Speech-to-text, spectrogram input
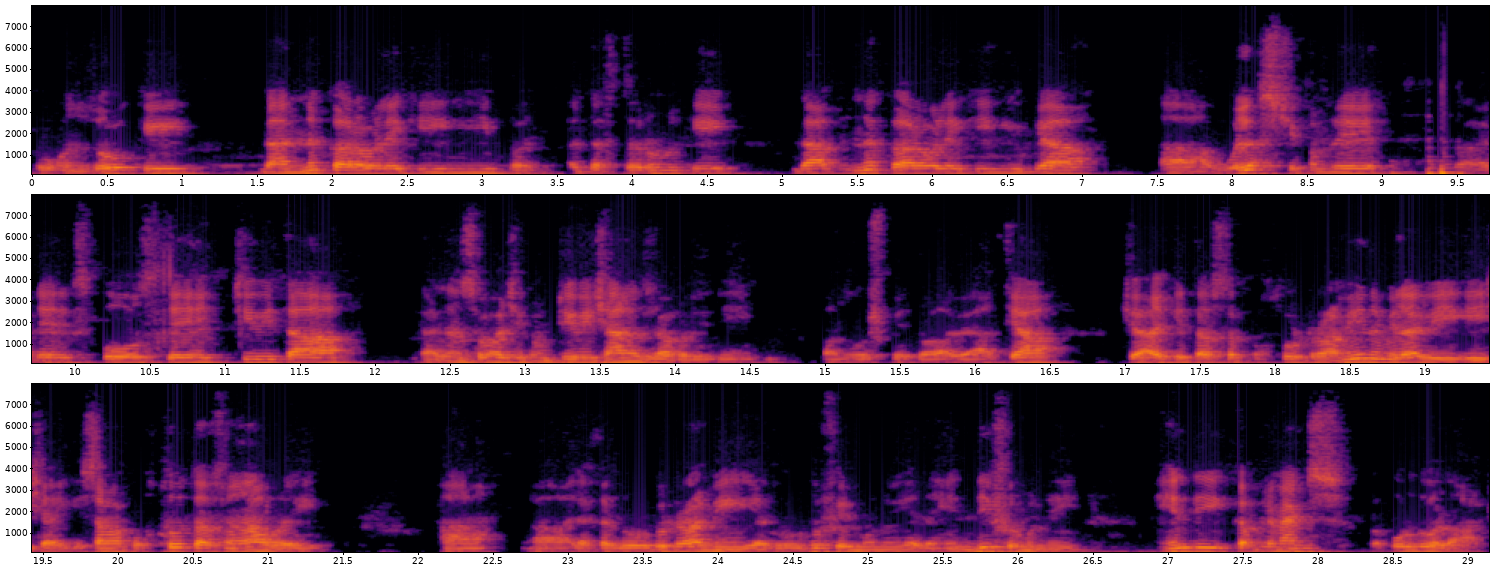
پوهنځو کې دا نه کارول کېږي په دفترونو کې دا نه کارول کېږي بیا ولس چې کوم دی ډېر ایکسپوز دی ټي وي ته نن سبا چې کوم ټي وي چینلز راغلي دي پنځوس شپېته اویا اتیا چې هغه کې تاسو ته پښتو ډرامې نه ملاويږي چې هغه کې سمه پښتو تاسو نه اورئ لکه د اردو ډرامې یا د اردو فلمونو یا د هندي فلمونو هندي کمپلیمنټس اردو الاټ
